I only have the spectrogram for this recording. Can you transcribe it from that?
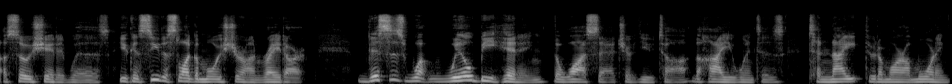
associated with this. You can see the slug of moisture on radar. This is what will be hitting the Wasatch of Utah, the high Uintas, tonight through tomorrow morning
